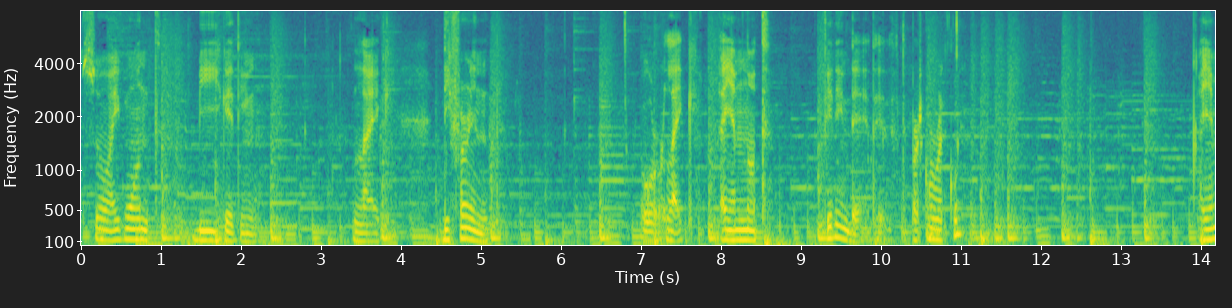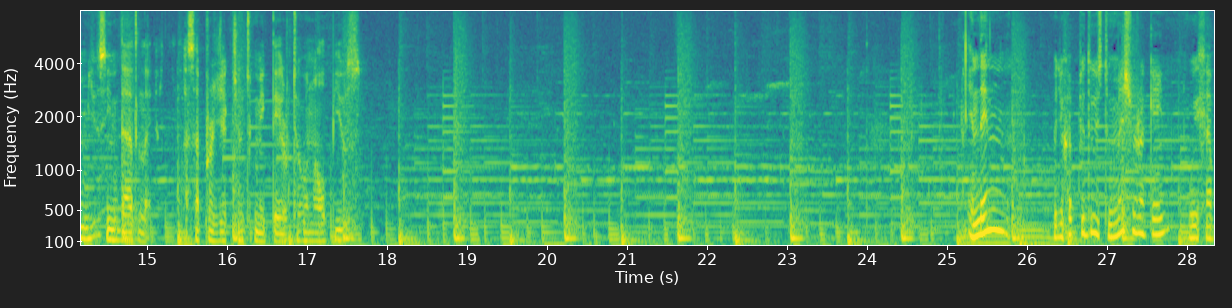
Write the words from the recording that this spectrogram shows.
So I won't be getting like different or like I am not fitting the, the, the part correctly. I am using that like as a projection to make the orthogonal views. And then what you have to do is to measure again. We have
